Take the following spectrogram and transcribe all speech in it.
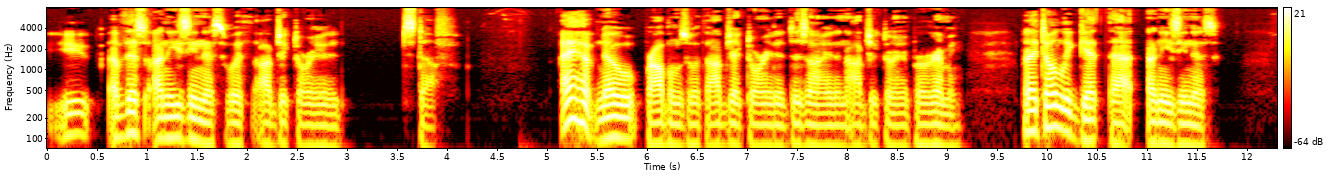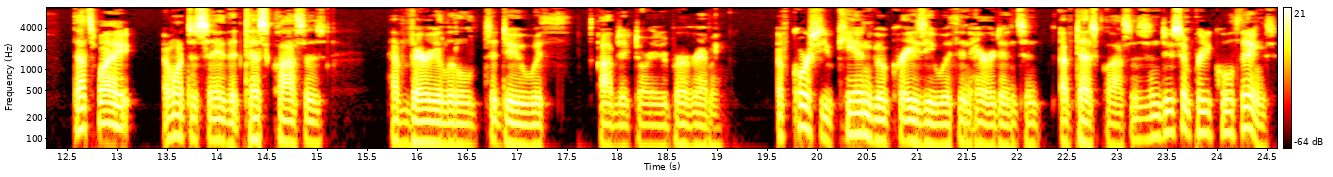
you of this uneasiness with object oriented stuff. I have no problems with object oriented design and object oriented programming, but I totally get that uneasiness. That's why I want to say that test classes have very little to do with object oriented programming. Of course, you can go crazy with inheritance of test classes and do some pretty cool things.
